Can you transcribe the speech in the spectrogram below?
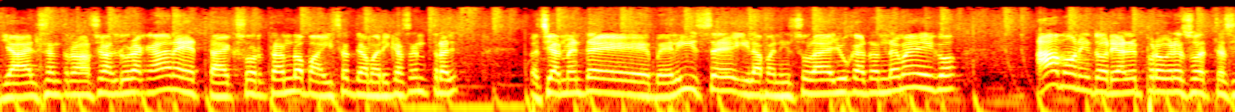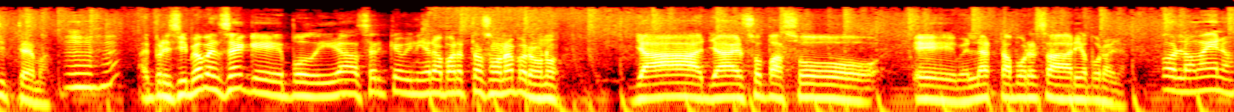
ya el Centro Nacional de Huracanes está exhortando a países de América Central, especialmente Belice y la península de Yucatán de México, a monitorear el progreso de este sistema. Al principio pensé que podía hacer que viniera para esta zona, pero no. Ya, ya eso pasó, eh, ¿verdad? Está por esa área por allá. Por lo menos.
